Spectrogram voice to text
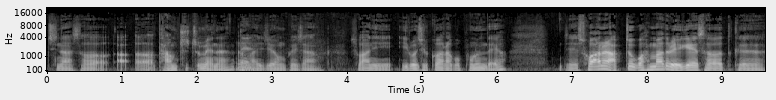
지나서 어, 어, 다음 주쯤에는 네. 아마 이재용 부회장 소환이 이루어질 거라고 보는데요. 이제 소환을 앞두고 한마디로 얘기해서 그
